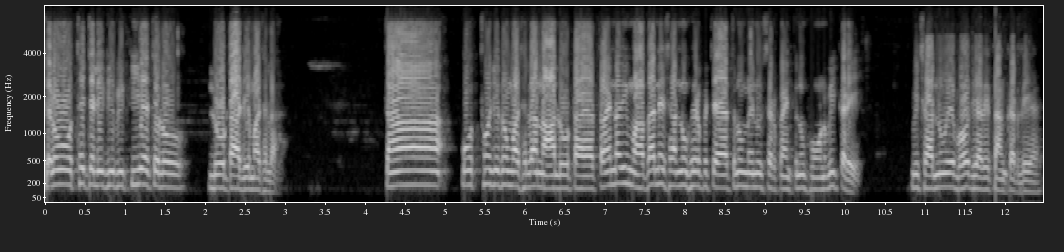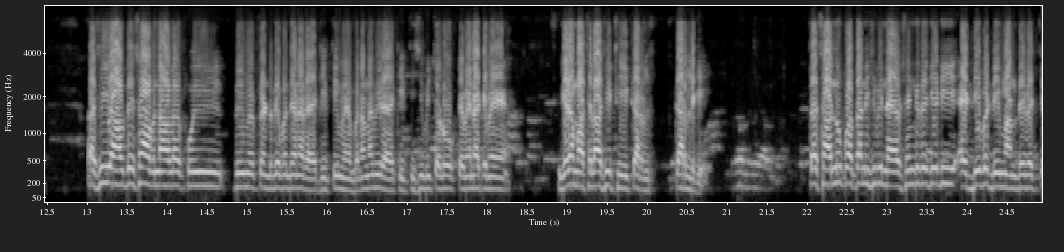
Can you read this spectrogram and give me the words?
ਚਲੋ ਉੱਥੇ ਚਲੀ ਗਈ ਵੀ ਕੀ ਹੈ? ਚਲੋ ਲੋਟ ਆ ਜੇ ਮਸਲਾ। ਤਾਂ ਉੱਥੋਂ ਜਦੋਂ ਮਸਲਾ ਨਾ ਲੋਟ ਆਇਆ ਤਾਂ ਇਹਨਾਂ ਦੀ ਮਾਤਾ ਨੇ ਸਾਨੂੰ ਫਿਰ ਪੰਚਾਇਤ ਨੂੰ, ਮੈਨੂੰ ਸਰਪੰਚ ਨੂੰ ਫੋਨ ਵੀ ਕਰੇ। ਵੀ ਸਾਨੂੰ ਇਹ ਬਹੁਤ ਜ਼ਿਆਦਾ ਤੰਗ ਕਰਦੇ ਆ। ਅਸੀਂ ਆਪਦੇ ਹਿਸਾਬ ਨਾਲ ਕੋਈ ਵੀ ਮੈਂ ਪਿੰਡ ਦੇ ਬੰਦਿਆਂ ਨਾਲ ਰਾਏ ਕੀਤੀ, ਮੈਂਬਰਾਂ ਨਾਲ ਵੀ ਰਾਏ ਕੀਤੀ ਸੀ ਵੀ ਚਲੋ ਕਿਵੇਂ ਨਾ ਕਿਵੇਂ ਜਿਹੜਾ ਮਸਲਾ ਅਸੀਂ ਠੀਕ ਕਰ ਕਰ ਲਈਏ। ਤਾਂ ਸਾਨੂੰ ਪਤਾ ਨਹੀਂ ਸੀ ਵੀ ਨੈਬ ਸਿੰਘ ਦੇ ਜਿਹੜੀ ਐਡੀ ਵੱਡੀ ਮਨ ਦੇ ਵਿੱਚ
